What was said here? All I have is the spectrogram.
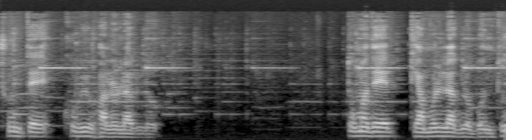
শুনতে খুবই ভালো লাগল। তোমাদের কেমন লাগল বন্ধু?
